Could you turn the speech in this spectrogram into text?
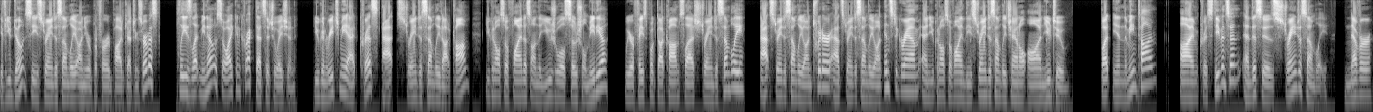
If you don't see Strange Assembly on your preferred podcatching service, please let me know so I can correct that situation. You can reach me at chris at strangeassembly.com. You can also find us on the usual social media. We are facebook.com slash strangeassembly, at Strange Assembly on Twitter, at Strange Assembly on Instagram, and you can also find the Strange Assembly channel on YouTube. But in the meantime, I'm Chris Stevenson, and this is Strange Assembly. Never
